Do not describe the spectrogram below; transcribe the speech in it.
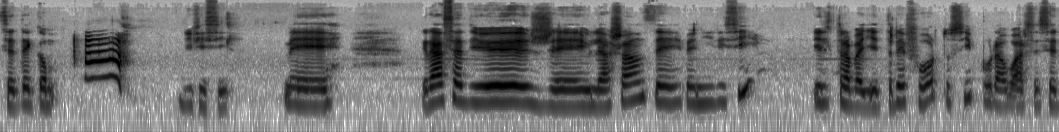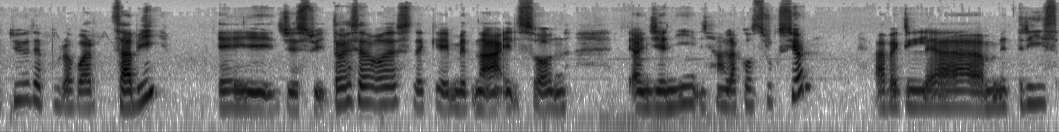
c'était comme difficile. Mais grâce à Dieu, j'ai eu la chance de venir ici. Il travaillait très fort aussi pour avoir ses études pour avoir sa vie. Et je suis très heureuse de que maintenant ils sont ingénieurs en la construction avec la maîtrise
